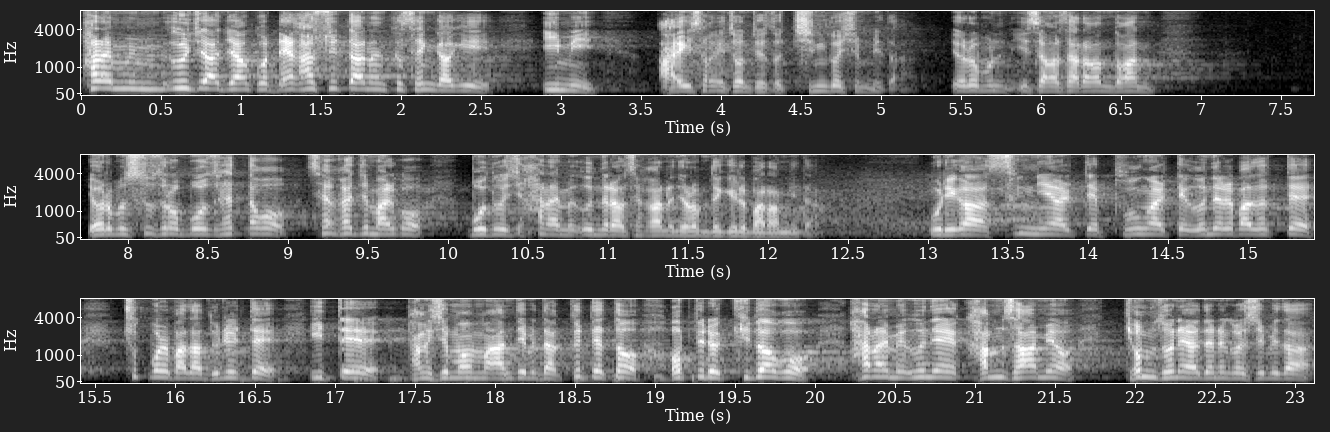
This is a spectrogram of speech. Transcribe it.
하나님 의지하지 않고 내가 할 수 있다는 그 생각이 이미 아이성의 전투에서 진 것입니다. 여러분 이상을 살아가는 동안 여러분 스스로 무엇을 했다고 생각하지 말고 모든 것이 하나님의 은혜라고 생각하는 여러분 되기를 바랍니다. 우리가 승리할 때, 부흥할 때, 은혜를 받을 때, 축복을 받아 누릴 때, 이때 방심하면 안 됩니다. 그때 더 엎드려 기도하고 하나님의 은혜에 감사하며 겸손해야 되는 것입니다.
